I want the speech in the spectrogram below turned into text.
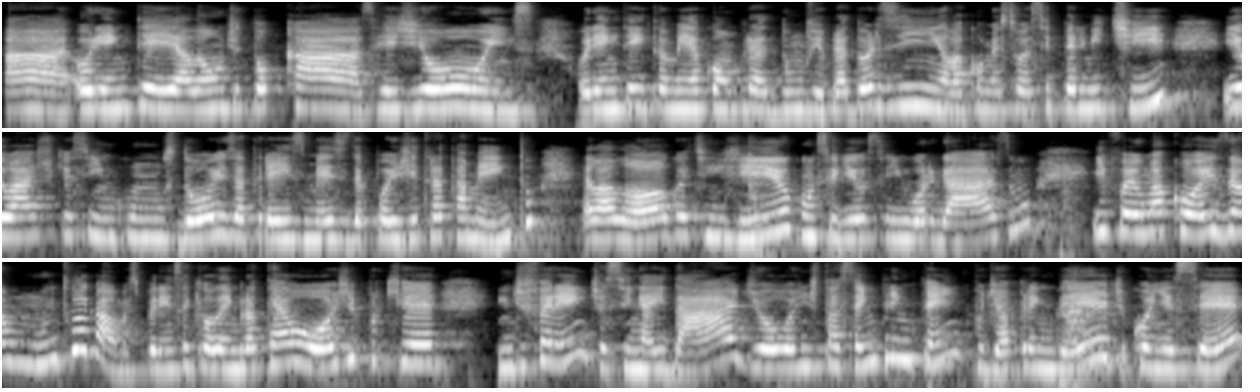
ah, orientei ela onde tocar, as regiões, orientei também a compra de um vibradorzinho, ela começou a se permitir, e eu acho que assim, com uns dois a três meses depois de tratamento, ela logo atingiu, conseguiu sim o orgasmo e foi uma coisa muito legal, uma experiência que eu lembro até hoje, porque indiferente assim a idade ou a gente tá sempre em tempo de aprender, de conhecer.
